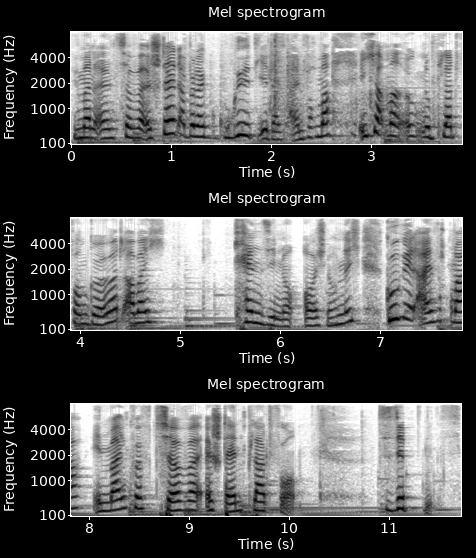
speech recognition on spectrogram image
wie man einen Server erstellt, aber da googelt ihr das einfach mal. Ich habe mal irgendeine Plattform gehört, aber ich kennen sie noch, euch noch nicht, googelt einfach mal in Minecraft Server erstellen Plattform. Siebtens,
